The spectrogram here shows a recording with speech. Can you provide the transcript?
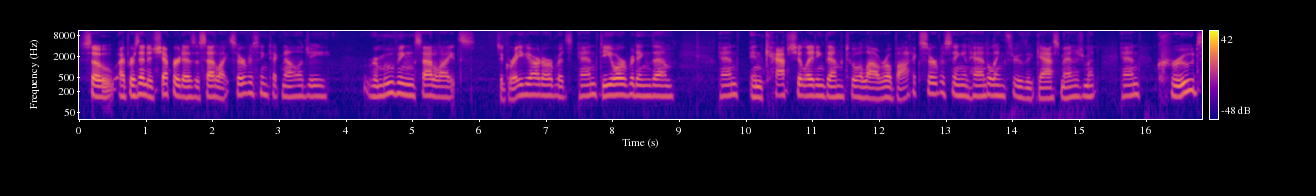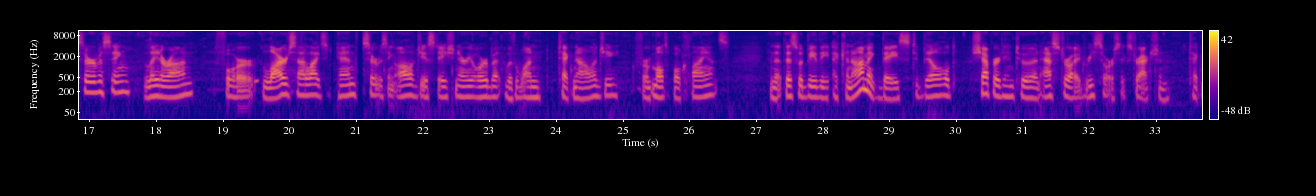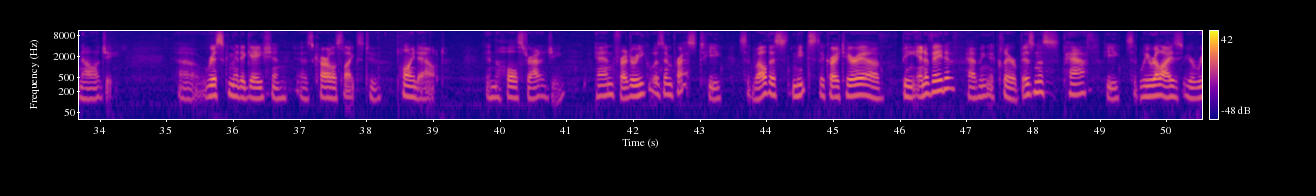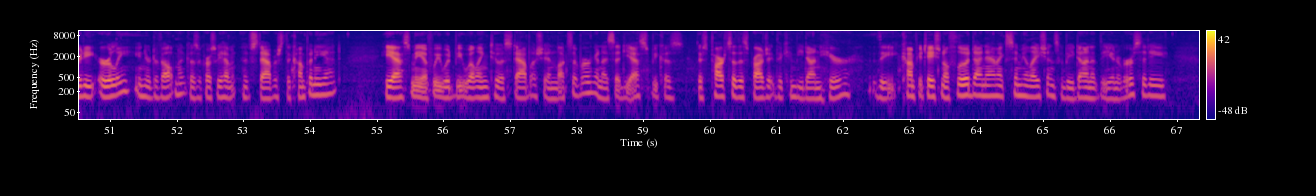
So I presented Shepherd as a satellite servicing technology removing satellites to graveyard orbits and deorbiting them and encapsulating them to allow robotic servicing and handling through the gas management and crude servicing later on for large satellites and servicing all of geostationary orbit with one technology for multiple clients. And that this would be the economic base to build Shepherd into an asteroid resource extraction technology. Uh, risk mitigation, as Carlos likes to point out in the whole strategy. And Frederic was impressed. He said, Well, this meets the criteria of being innovative, having a clear business path. He said, We realize you're really early in your development because, of course, we haven't established the company yet. He asked me if we would be willing to establish in Luxembourg, and I said yes, because there's parts of this project that can be done here the computational fluid dynamics simulations can be done at the university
